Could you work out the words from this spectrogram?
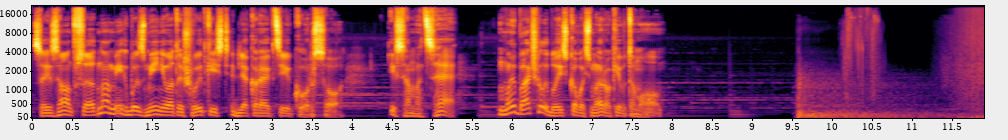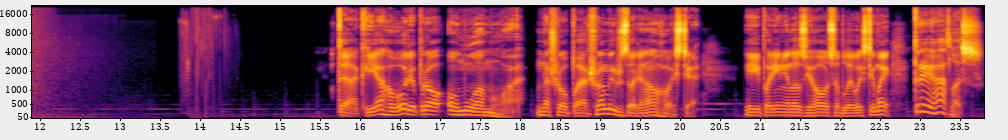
цей зонд все одно міг би змінювати швидкість для корекції курсу. І саме це ми бачили близько восьми років тому. Так, я говорю про Омуамуа, нашого першого міжзоряного гостя. І порівняно з його особливостями, Триатлас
